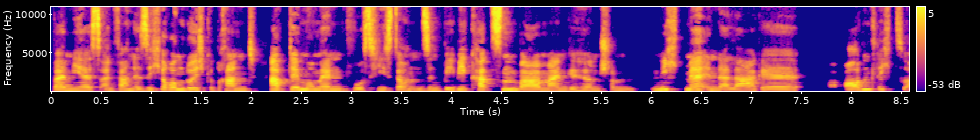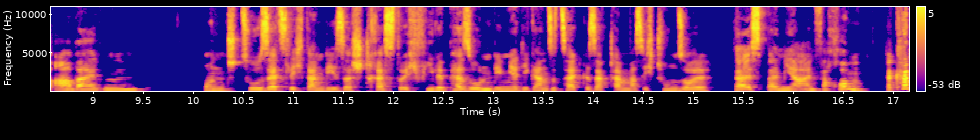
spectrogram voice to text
Bei mir ist einfach eine Sicherung durchgebrannt. Ab dem Moment, wo es hieß, da unten sind Babykatzen, war mein Gehirn schon nicht mehr in der Lage, ordentlich zu arbeiten. Und zusätzlich dann dieser Stress durch viele Personen, die mir die ganze Zeit gesagt haben, was ich tun soll. Da ist bei mir einfach rum. Da kann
